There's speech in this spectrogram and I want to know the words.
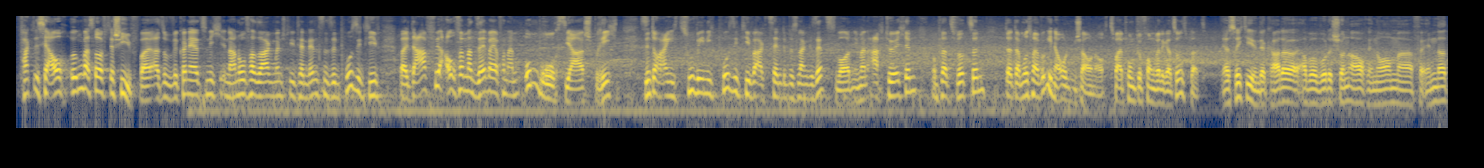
Fakt ist ja auch, irgendwas läuft ja schief. Weil, also wir können ja jetzt nicht in Hannover sagen, Mensch, die Tendenzen sind positiv. Weil dafür, auch wenn man selber ja von einem Umbruchsjahr spricht, sind doch eigentlich zu wenig positive Akzente bislang gesetzt worden. Ich meine, acht Türchen und Platz 14, da, da muss man wirklich nach unten schauen auch. Zwei Punkte vom Relegationsplatz. Ja, ist richtig. Der Kader aber wurde schon auch enorm äh, verändert.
